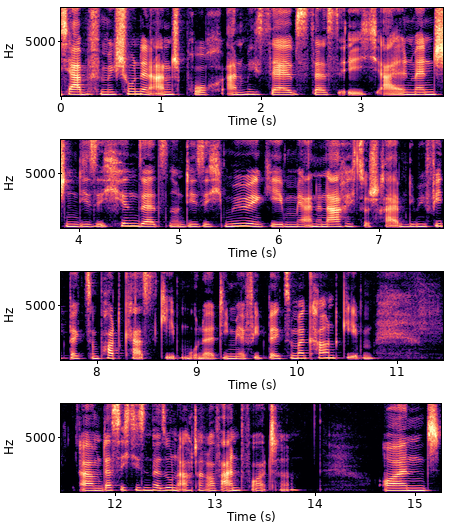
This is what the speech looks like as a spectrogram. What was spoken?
ich habe für mich schon den Anspruch an mich selbst, dass ich allen Menschen, die sich hinsetzen und die sich Mühe geben, mir eine Nachricht zu schreiben, die mir Feedback zum Podcast geben oder die mir Feedback zum Account geben, ähm, dass ich diesen Personen auch darauf antworte. Und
